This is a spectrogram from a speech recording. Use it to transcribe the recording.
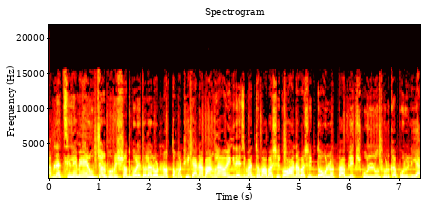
আপনার ছেলে মেয়ের উজ্জ্বল ভবিষ্যৎ গড়ে তোলার অন্যতম ঠিকানা বাংলা ও ইংরেজি মাধ্যম আবাসিক ও অনাবাসিক দৌলত পাবলিক স্কুল লুধুরকা পুরুলিয়া।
